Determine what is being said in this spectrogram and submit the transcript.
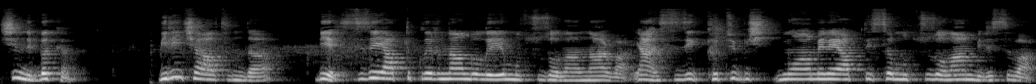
Şimdi bakın bilinç altında bir size yaptıklarından dolayı mutsuz olanlar var. Yani sizi kötü bir muamele yaptıysa mutsuz olan birisi var.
